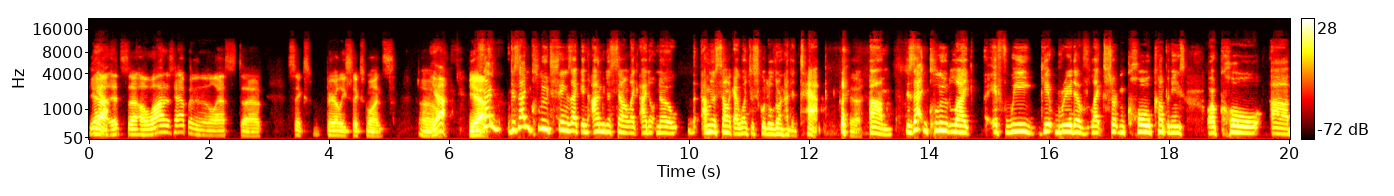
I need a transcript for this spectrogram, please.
yeah, it's uh, a lot has happened in the last uh, six, barely six months. Um, yeah. Yeah. Does that, does that include things like, and I'm going to sound like I don't know, I'm going to sound like I went to school to learn how to tap. Yeah. Um, does that include like if we get rid of like certain coal companies or coal uh,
